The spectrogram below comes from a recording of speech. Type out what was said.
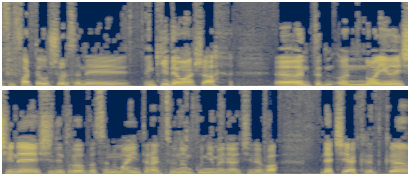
fi foarte ușor să ne închidem așa în, în noi înșine și dintr-o dată să nu mai interacționăm cu nimeni altcineva. De aceea cred că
